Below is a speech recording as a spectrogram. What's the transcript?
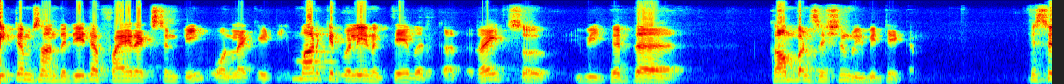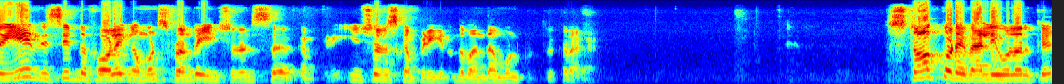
items on the data fire extent being 1 lakh 80 market value எனக்கு தேவை இருக்காது right so we get the compensation will be taken Mr. A received the following amounts from the insurance uh, company insurance company கிட்ட இருந்து வந்த அமௌண்ட் கொடுத்துருக்காங்க ஸ்டாக்கோட வேல்யூ எவ்வளோ இருக்கு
